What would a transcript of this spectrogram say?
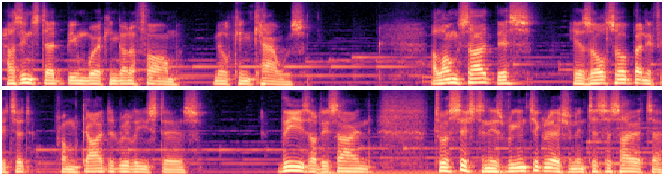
has instead been working on a farm, milking cows. Alongside this, he has also benefited from guided release days. These are designed to assist in his reintegration into society.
